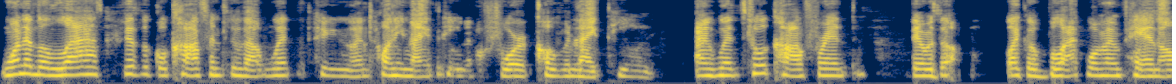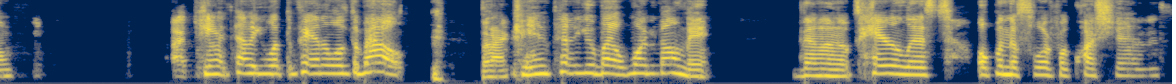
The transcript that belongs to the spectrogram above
One of the last physical conferences I went to in 2019 before COVID 19 I went to a conference. There was a like a black woman panel. I can't tell you what the panel was about, but I can tell you about one moment. Then the panelists opened the floor for questions.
